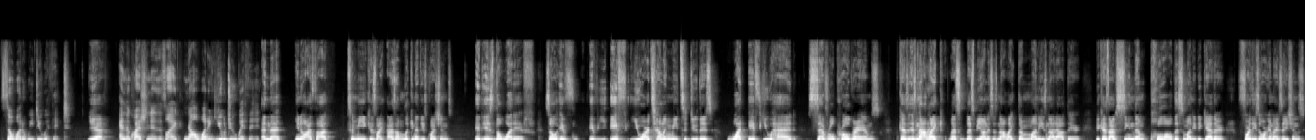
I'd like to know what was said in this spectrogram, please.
so what do we do with it? Yeah. And the question is, is like, no, what do you do with it? And that, you know, I thought to me, because like as I'm looking at these questions, it is the what if. So if if you, if you are telling me to do this, what if you had several programs? Because it's not like let's let's be honest, it's not like the money's not out there. Because I've seen them pull all this money together for these organizations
